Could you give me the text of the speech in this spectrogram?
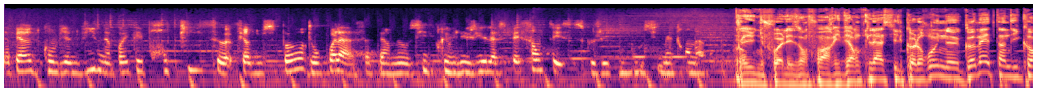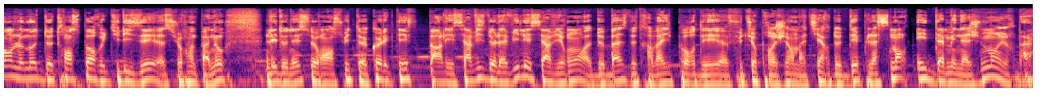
La période qu'on vient de vivre n'a pas été propice à faire du sport. Donc voilà, ça permet aussi de privilégier l'aspect santé. C'est ce que j'ai voulu aussi mettre en avant. Et une fois les enfants arrivés en classe, ils colleront une gommette indiquant le mode de transport utilisé sur un panneau. Les données seront ensuite collectées par les services de la ville et serviront de base de travail pour des futurs projets en matière de déplacement et d'aménagement urbain.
